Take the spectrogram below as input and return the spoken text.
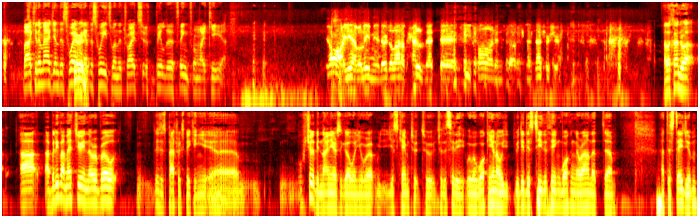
but I can imagine the swearing at the Swedes when they try to build a thing from IKEA. Oh yeah, believe me, there's a lot of hell that uh, fun and stuff. That's for sure. Alejandro, uh, I believe I met you in Örebro. This is Patrick speaking. Uh, should have been nine years ago when you were you just came to, to, to the city. We were walking. You know, we, did this TV thing, walking around at um, at the stadium,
